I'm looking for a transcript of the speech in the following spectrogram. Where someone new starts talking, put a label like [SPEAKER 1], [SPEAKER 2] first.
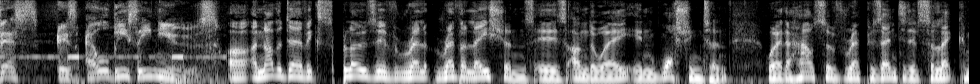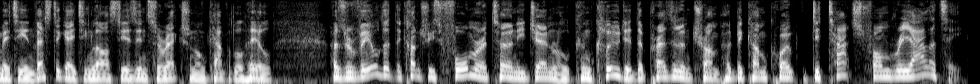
[SPEAKER 1] This is LBC News.
[SPEAKER 2] Uh, another day of explosive re- revelations is underway in Washington, where the House of Representatives Select Committee investigating last year's insurrection on Capitol Hill has revealed that the country's former Attorney General concluded that President Trump had become, quote, detached from reality.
